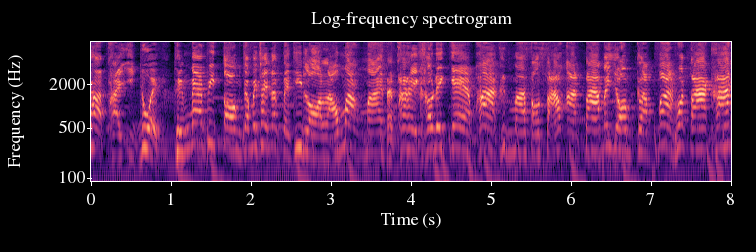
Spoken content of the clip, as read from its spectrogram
ชาติไทยอีกด้วย ถึงแม้พี่ตองจะไม่ใช่นักเตะที่หล่อเหลามากมาย แต่ถ้าให้เขาได้แก้ผ้าขึ้นมาสาวๆอาจตาไม่ยอมกลับบ้านเพราะตาค้าง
